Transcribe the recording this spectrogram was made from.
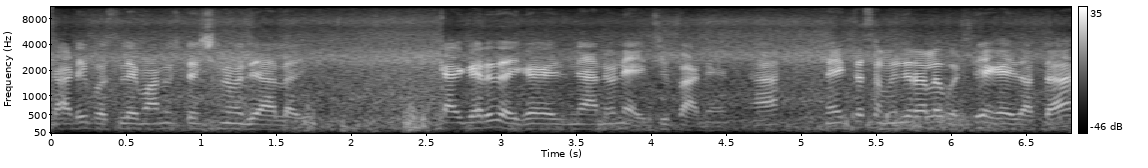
गाडी बसले माणूस टेन्शनमध्ये आलाय. काय गरज आहे का ज्ञानून न्यायची पाणी हां? नाही तर समुद्राला भरते काय आता.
